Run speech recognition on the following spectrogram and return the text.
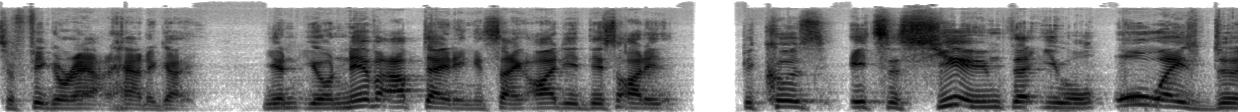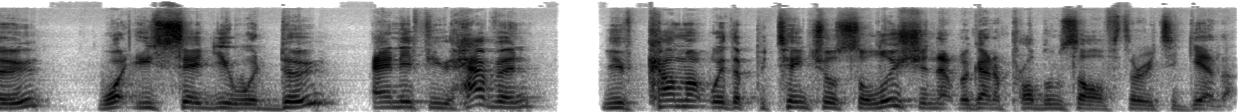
to figure out how to go. You're never updating and saying, I did this, I did, because it's assumed that you will always do what you said you would do. And if you haven't, you've come up with a potential solution that we're going to problem solve through together.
